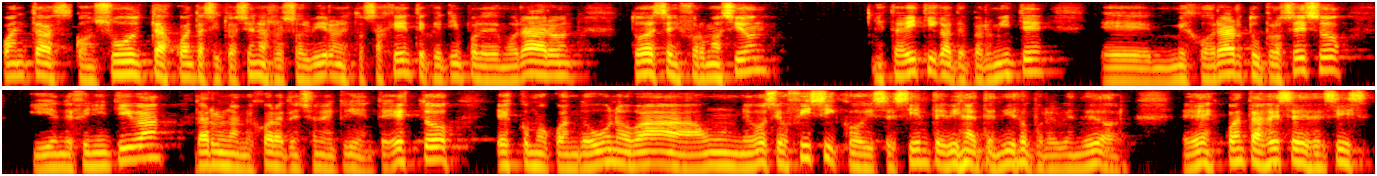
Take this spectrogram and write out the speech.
cuántas consultas, cuántas situaciones resolvieron estos agentes, qué tiempo le demoraron, toda esa información estadística te permite eh, mejorar tu proceso y en definitiva darle una mejor atención al cliente. Esto es como cuando uno va a un negocio físico y se siente bien atendido por el vendedor. ¿eh? ¿Cuántas veces decís,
